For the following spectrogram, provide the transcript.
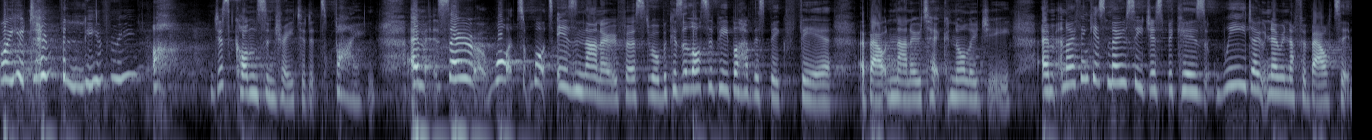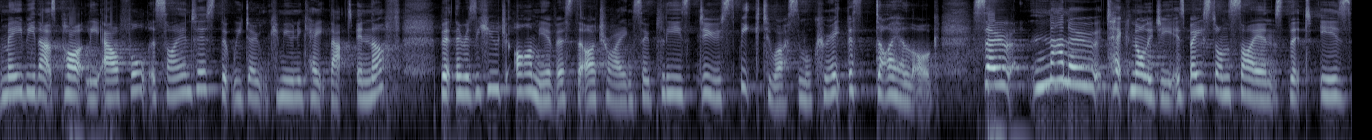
well, you don't believe me? Oh, just concentrated, it's fine. Um, so what, what is nano, first of all? Because a lot of people have this big fear about nanotechnology. Um, and I think it's mostly just because we don't know enough about it. Maybe that's partly our fault as scientists, that we don't communicate that enough. But there is a huge army of us that are trying, so please do speak to us and we'll create this dialogue. So nanotechnology is based on science that is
